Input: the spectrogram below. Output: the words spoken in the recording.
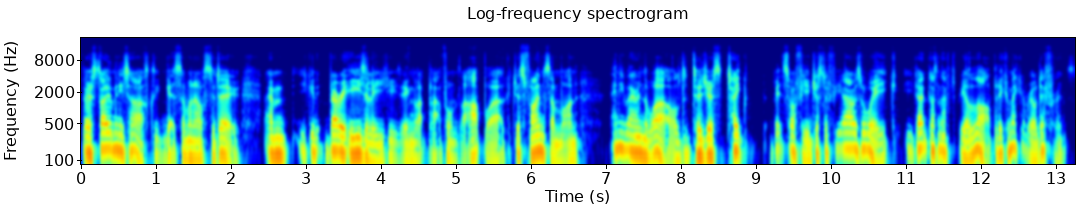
There are so many tasks you can get someone else to do. Um, you could very easily using like platforms like Upwork, just find someone anywhere in the world to just take bits off you just a few hours a week. You don't doesn't have to be a lot, but it can make a real difference.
